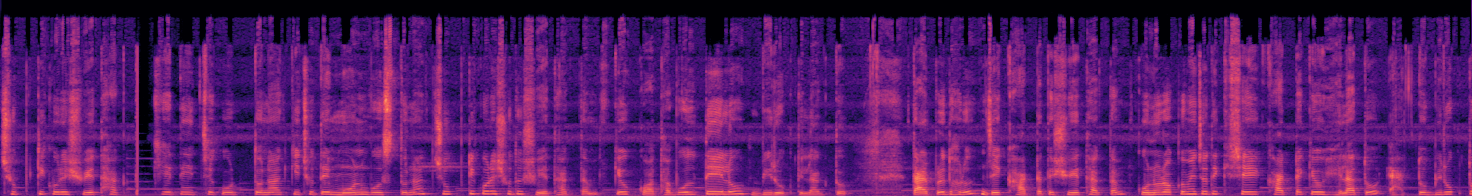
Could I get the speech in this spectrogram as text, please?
চুপটি করে শুয়ে থাকতাম। খেতে ইচ্ছে করতো না, কিছুতে মন বসতো না, চুপটি করে শুধু শুয়ে থাকতাম। কেউ কথা বলতে এলেও বিরক্তি লাগতো। তারপরে ধরো যে খাটটাতে শুয়ে থাকতাম, কোনো রকমে যদি সেই খাটটা কেউ হেলাতো, এত বিরক্ত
